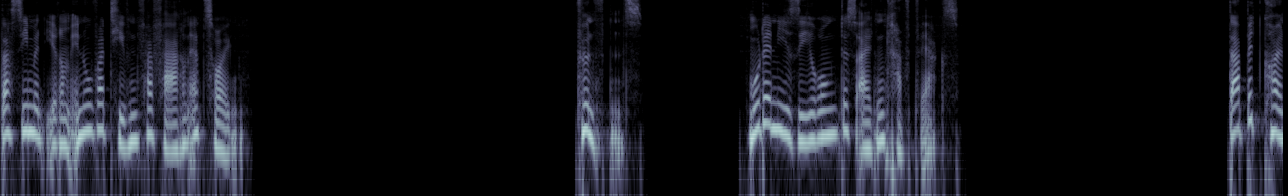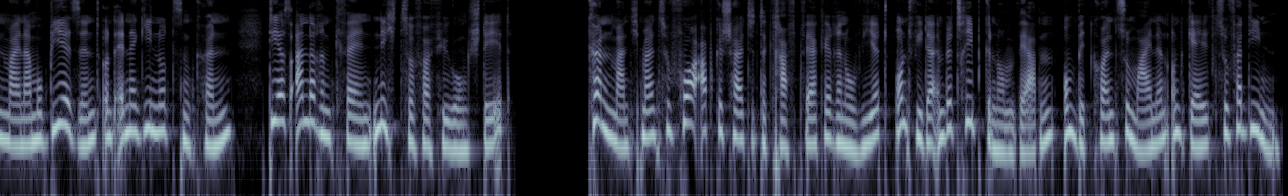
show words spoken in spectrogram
das sie mit ihrem innovativen Verfahren erzeugen. Fünftens. Modernisierung des alten Kraftwerks. Da Bitcoin-Miner mobil sind und Energie nutzen können, die aus anderen Quellen nicht zur Verfügung steht, können manchmal zuvor abgeschaltete Kraftwerke renoviert und wieder in Betrieb genommen werden, um Bitcoin zu meinen und Geld zu verdienen,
